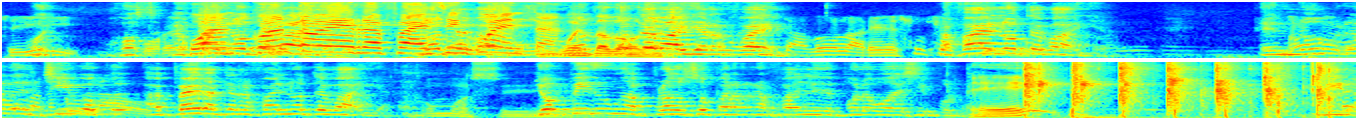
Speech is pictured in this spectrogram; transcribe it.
sí. Oye, José, por eso- ¿Cuán- no te cuánto es, Rafael? No te 50. vayas. 50 No, no te dólares. vayas, Rafael. 50 dólares, eso Rafael, no te vayas. En No me nombre del chivo. Espérate, Rafael, no te vayas. ¿Cómo así? Yo pido un aplauso para Rafael y después le voy a decir por qué. ¿Eh? Mira,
